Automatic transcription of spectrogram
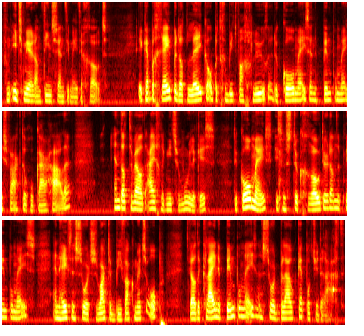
van iets meer dan 10 centimeter groot. Ik heb begrepen dat leken op het gebied van gluren de koolmees en de pimpelmees vaak door elkaar halen. En dat terwijl het eigenlijk niet zo moeilijk is. De koolmees is een stuk groter dan de pimpelmees en heeft een soort zwarte bivakmuts op, terwijl de kleine pimpelmees een soort blauw keppeltje draagt.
